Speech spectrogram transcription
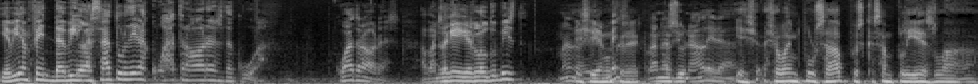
i havíem fet de Vilassar a Tordera 4 hores de cua. 4 hores. Abans de que hi hagués l'autopista, bueno, no Sí, més. crec. La nacional era... I això, això va impulsar pues, que s'ampliés la,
